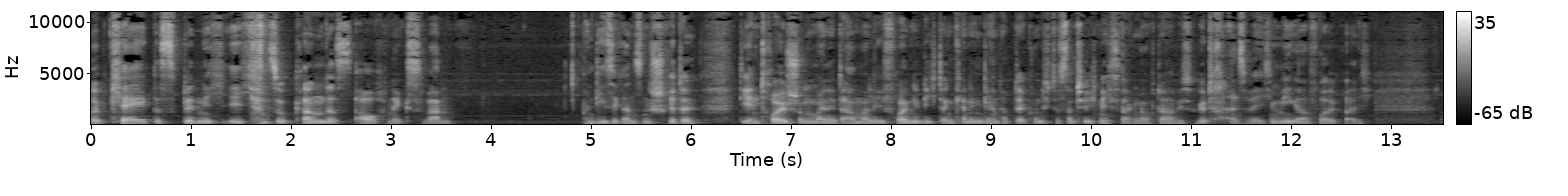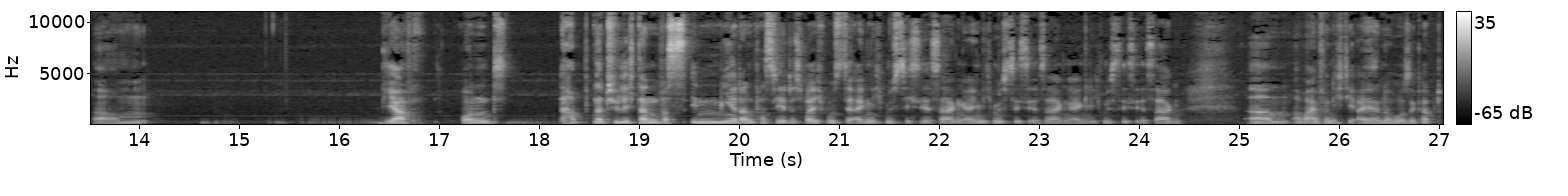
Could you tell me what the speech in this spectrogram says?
okay, das bin nicht ich und so kann das auch nichts wann. Und diese ganzen Schritte, die Enttäuschung, meine damalige Freundin, die ich dann kennengelernt habe, der konnte ich das natürlich nicht sagen. Auch da habe ich so getan, als wäre ich mega erfolgreich. Ähm, ja, und habe natürlich dann, was in mir dann passiert ist, weil ich wusste, eigentlich müsste ich es ihr sagen, eigentlich müsste ich es ihr sagen, eigentlich müsste ich es ihr sagen ähm, aber einfach nicht die Eier in der Hose gehabt,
